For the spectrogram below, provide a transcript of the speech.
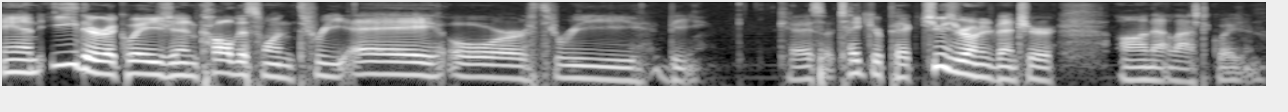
and either equation, call this one 3a or 3b. Okay, so take your pick, choose your own adventure on that last equation.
